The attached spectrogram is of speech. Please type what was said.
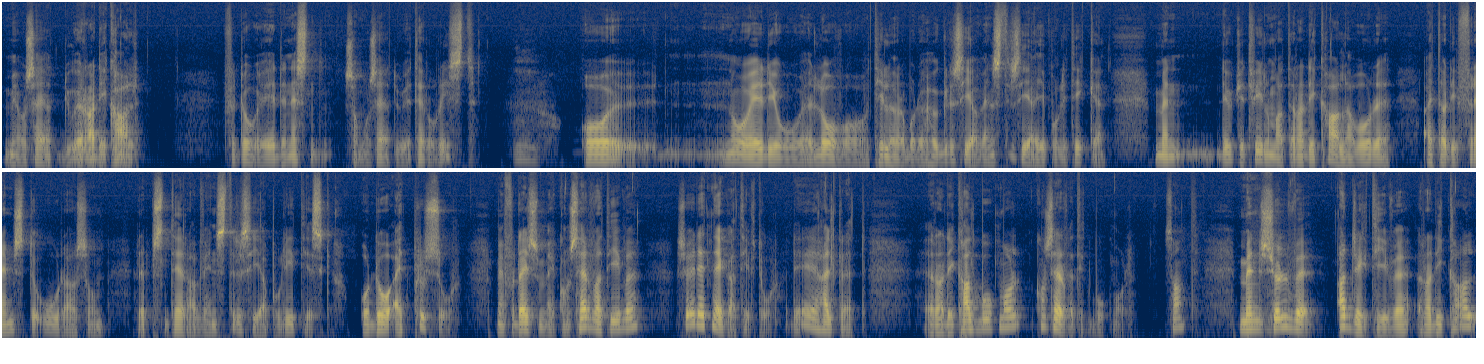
med å si at du er radikal. For da er det nesten som å si at du er terrorist. Og nå er det jo lov å tilhøre både høyresida og venstresida i politikken. Men det er jo ikke tvil om at radikal har vært et av de fremste orda som representerer venstresida politisk, og da et plussord. Men for de som er konservative, så er det et negativt ord. Det er helt greit. Radikalt bokmål, konservativt bokmål. Sant? Men selve adjektivet radikal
